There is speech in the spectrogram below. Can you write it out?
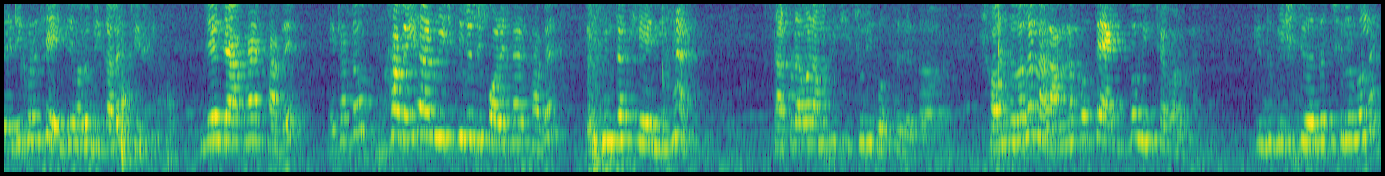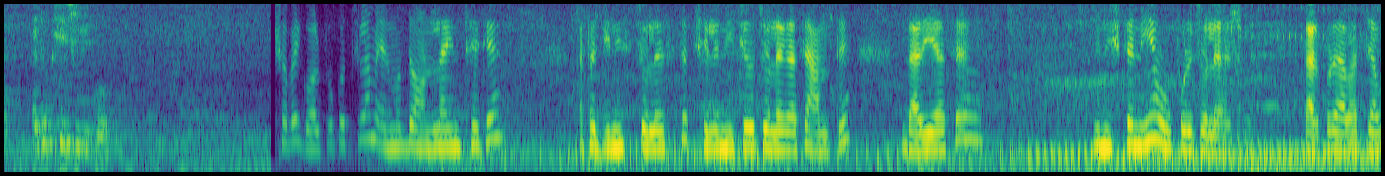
রেডি করেছে, এই দিয়ে হবে বিকালের টিফিন যে যা খায় খাবে, এটা তো খাবেই, আর মিষ্টি যদি পরে খায় খাবে, টিফিনটা খেয়ে নিই হ্যাঁ? তারপরে আবার আমাকে খিচুড়ি করতে যেতে হবে। সন্ধ্যাবেলা না, রান্না করতে একদম ইচ্ছা করে না। কিন্তু বৃষ্টি ওয়েদার ছিল বলে একটু খিচুড়ি করব। সবাই গল্প করছিলাম, এর মধ্যে অনলাইন থেকে একটা জিনিস চলে এসছে, ছেলে নিচেও চলে গেছে আনতে। দাঁড়িয়ে আছে, জিনিসটা নিয়ে উপরে চলে আসবে। তারপরে আবার যাব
